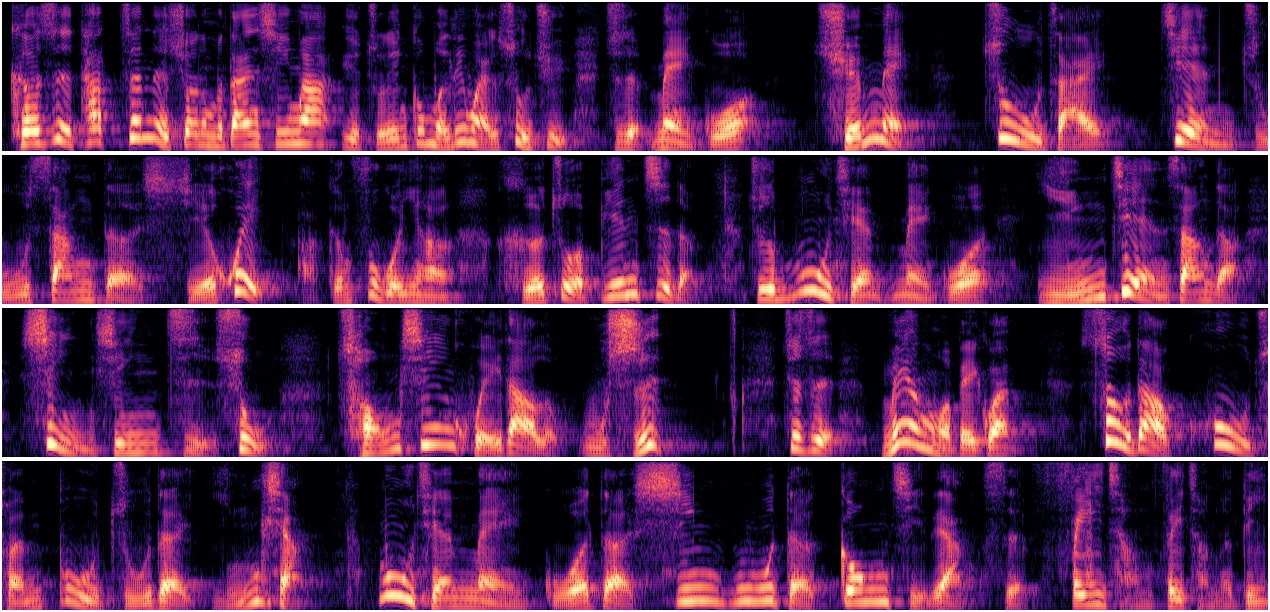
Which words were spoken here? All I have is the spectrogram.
可是它真的需要那么担心吗？因为昨天公布另外一个数据，就是美国全美住宅建筑商的协会啊，跟富国银行合作编制的，就是目前美国营建商的信心指数重新回到了五十，就是没有那么悲观。受到库存不足的影响，目前美国的新屋的供给量是非常非常的低。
